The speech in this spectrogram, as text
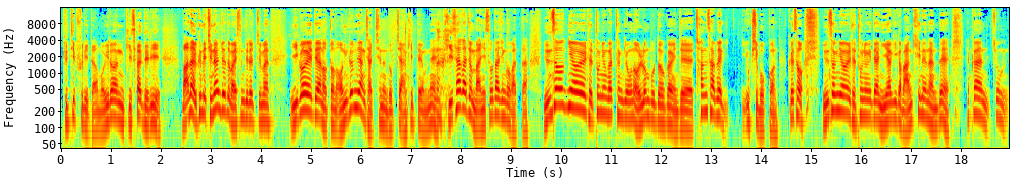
뷰티풀이다. 뭐 이런 기사들이 많아요. 근데 지난주에도 말씀드렸지만 이거에 대한 어떤 언급량 자체는 높지 않기 때문에 네. 기사가 좀 많이 쏟아진 것 같다. 윤석열 대통령 같은 경우는 언론 보도가 이제 1,400 65건. 그래서 윤석열 대통령에 대한 이야기가 많기는 한데 약간 좀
